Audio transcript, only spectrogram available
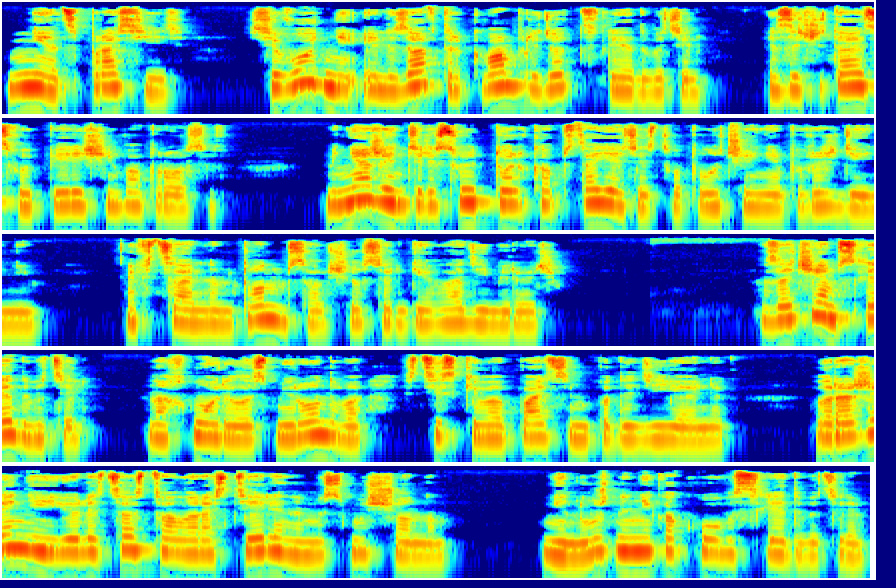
«Нет, спросить. Сегодня или завтра к вам придет следователь и зачитает свой перечень вопросов. Меня же интересуют только обстоятельства получения повреждений», — официальным тоном сообщил Сергей Владимирович. «Зачем следователь?» — нахмурилась Миронова, стискивая пальцами под одеяльник. Выражение ее лица стало растерянным и смущенным. Не нужно никакого следователя.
